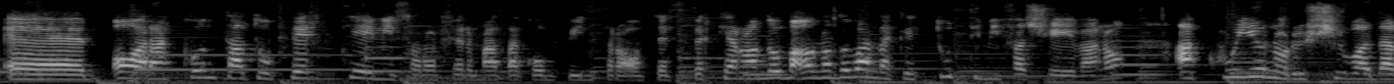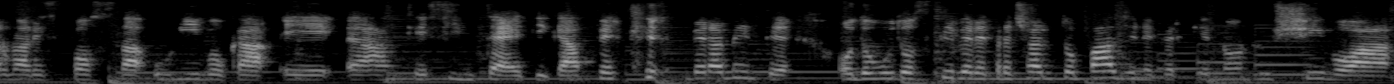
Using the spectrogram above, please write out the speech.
eh, ho raccontato perché mi sono fermata con Pinterest, perché era una, dom- una, domanda che tutti mi facevano, a cui io non riuscivo a dare una risposta univoca e anche sintetica, perché veramente ho dovuto scrivere 300 pagine perché non riuscivo a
